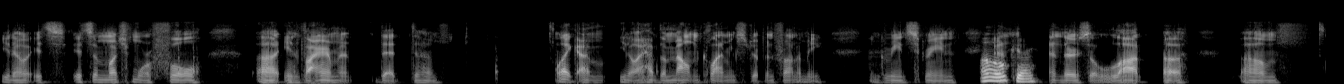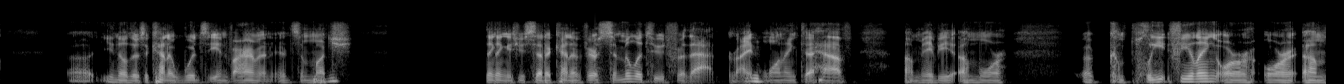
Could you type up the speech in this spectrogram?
you know, it's it's a much more full uh, environment that. Um, like I'm, you know, I have the mountain climbing strip in front of me in green screen. Oh, okay. And, and there's a lot uh, um, uh, you know, there's a kind of woodsy environment. It's a mm-hmm. much mm-hmm. thing, as you said, a kind of verisimilitude for that, right? Mm-hmm. Wanting to have uh, maybe a more a complete feeling or or um,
